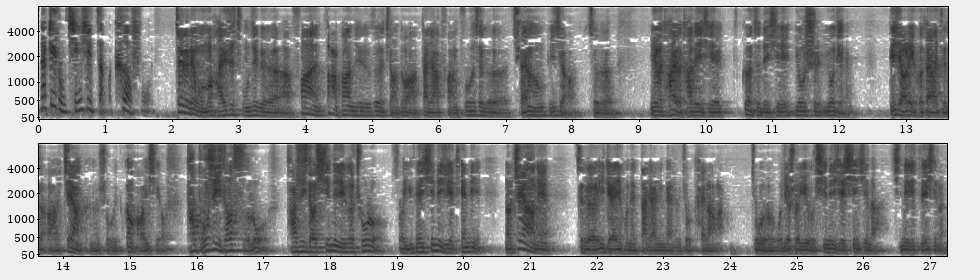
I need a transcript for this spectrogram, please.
那这种情绪怎么克服？这个呢，我们还是从这个方案大方案这个这个角度啊，大家反复这个权衡比较，这个因为它有它的一些各自的一些优势优点。比较了以后，大家觉得啊，这样可能是会更好一些。它不是一条死路，它是一条新的一个出路，说一片新的一些天地。那这样呢，这个一点以后呢，大家应该是就开朗了，就我就说有新的一些信心了，新的一些决心了，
